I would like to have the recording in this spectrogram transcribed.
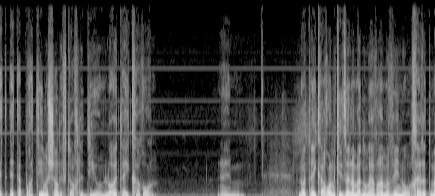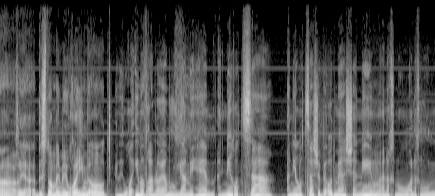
את, את הפרטים אפשר לפתוח לדיון, לא את העיקרון. אמ, לא את העיקרון, כי זה למדנו מאברהם אבינו. אחרת מה, הרי בסדום הם היו רעים מאוד. הם היו רעים, אברהם לא היה מאוים מהם. אני רוצה, אני רוצה שבעוד מאה שנים mm. אנחנו, אנחנו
